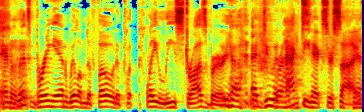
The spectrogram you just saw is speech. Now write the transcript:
and let's bring in Willem Dafoe to pl- play Lee Strasberg Yeah. and do an acting exercise,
